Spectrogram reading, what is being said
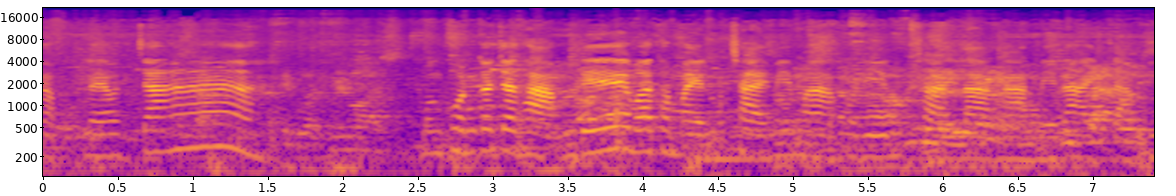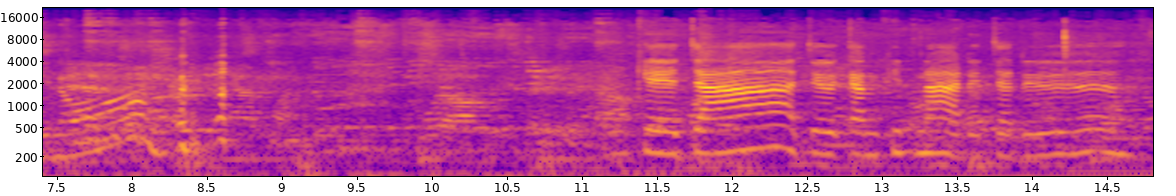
ลับแล้วจ้า บางคนก็จะถามเด้ว่าทำไมลูกชายไม่มาพอดีลูกชายลางานไม่ได้จ้าพี่น้อง เคจ้า เจอกันคลิปหน้าเด้อจ้าเด้อ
